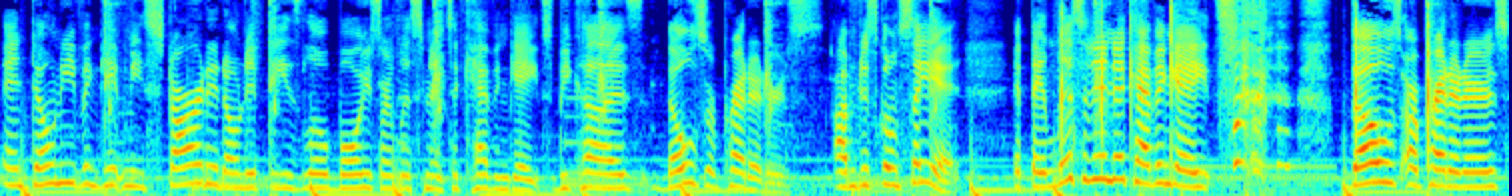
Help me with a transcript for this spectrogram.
And don't even get me started on if these little boys are listening to Kevin Gates because those are predators. I'm just going to say it. If they listening to Kevin Gates, those are predators.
